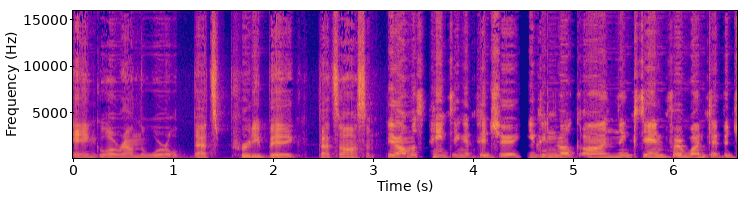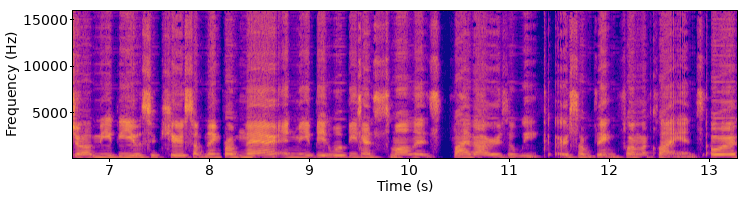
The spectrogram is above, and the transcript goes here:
and go around the world. That's pretty big. That's awesome. You're almost painting a picture. You can look on LinkedIn for one type of job. Maybe you'll secure something from there and maybe it will be as small as five hours a week or something from a client. Or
